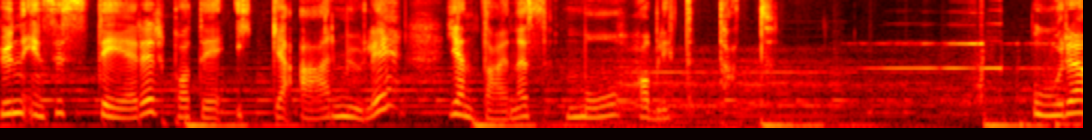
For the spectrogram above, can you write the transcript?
Hun insisterer på at det ikke er mulig. Jenta hennes må ha blitt tatt. Ordet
